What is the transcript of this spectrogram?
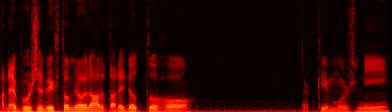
A nebo že bych to měl dát tady do toho. Taky možný.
